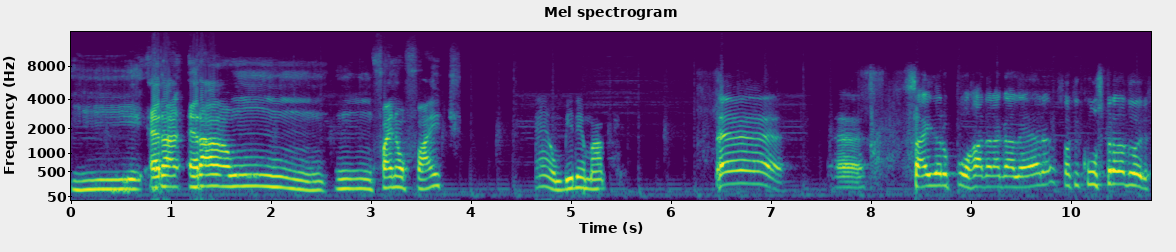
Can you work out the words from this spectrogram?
E era, era um, um Final Fight. É, um beat'em up. É, é. Sair dando porrada na galera, só que com os predadores.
